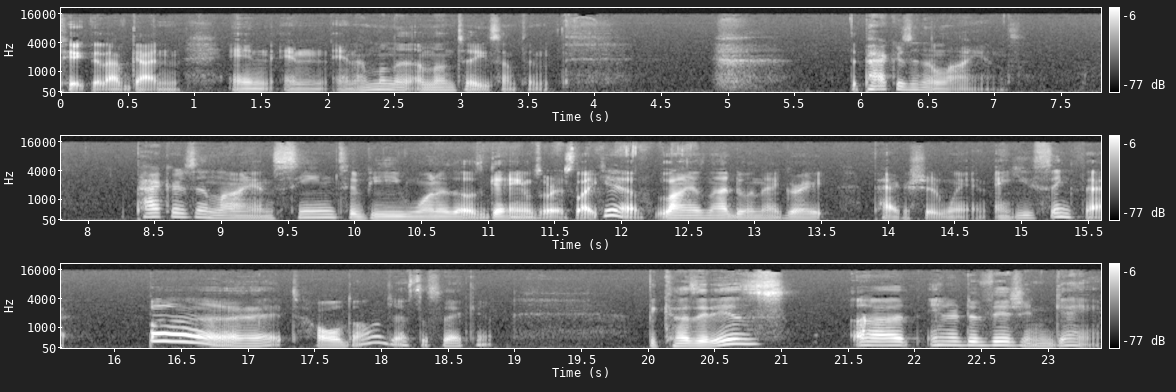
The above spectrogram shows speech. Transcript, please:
pick that I've gotten, and and and I'm gonna I'm gonna tell you something the Packers and the Lions. Packers and Lions seem to be one of those games where it's like, yeah, Lions not doing that great, Packers should win. And you think that. But hold on just a second. Because it is an interdivision game.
